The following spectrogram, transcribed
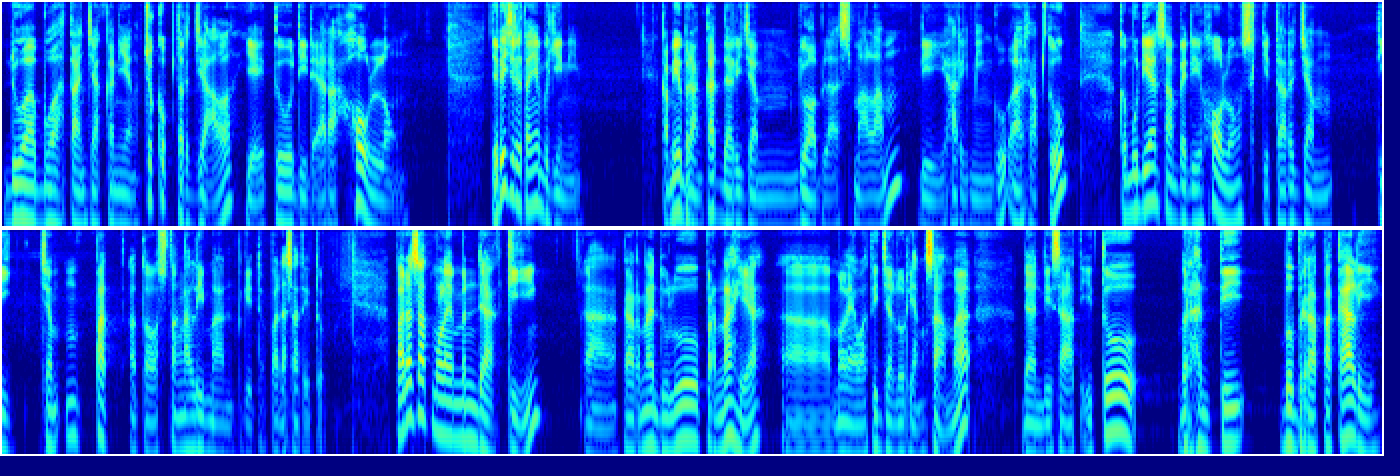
dua buah tanjakan yang cukup terjal, yaitu di daerah Holong. Jadi ceritanya begini, kami berangkat dari jam 12 malam di hari Minggu, uh, Sabtu, kemudian sampai di Holong sekitar jam jam 4 atau setengah limaan begitu pada saat itu. Pada saat mulai mendaki, uh, karena dulu pernah ya uh, melewati jalur yang sama dan di saat itu berhenti beberapa kali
